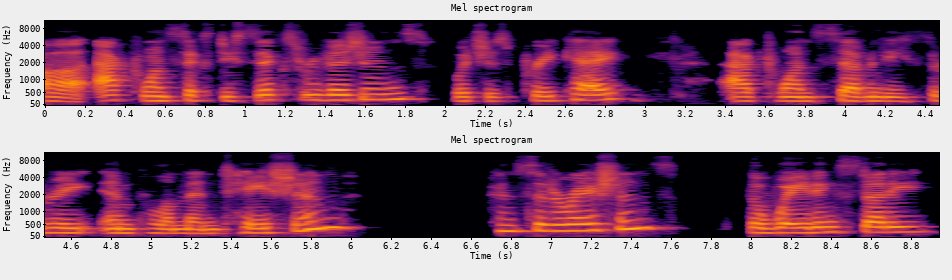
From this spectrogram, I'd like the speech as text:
uh, Act 166 revisions, which is pre-K, Act 173 implementation considerations, the weighting study,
